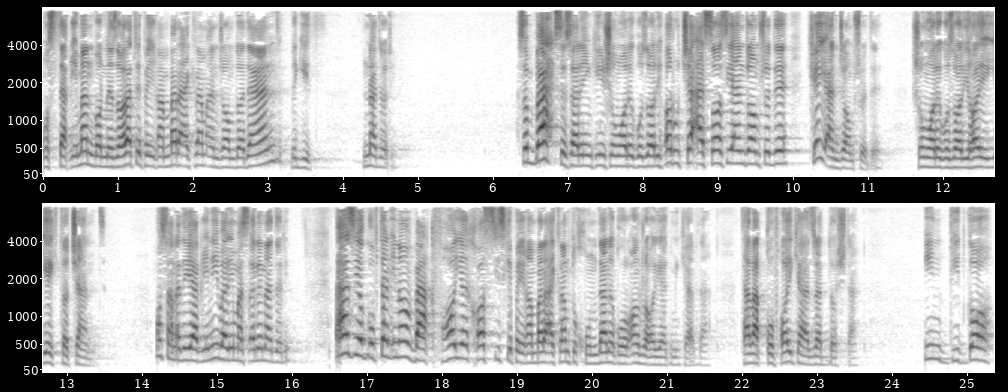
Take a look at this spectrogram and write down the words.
مستقیما با نظارت پیغمبر اکرم انجام دادند بگید نداریم. اصلا بحث سر اینکه این شماره گذاری ها رو چه اساسی انجام شده کی انجام شده؟ شماره گذاری های یک تا چند. ما سند یقینی بر این مسئله نداریم. بعضیا گفتن اینا وقف های خاصی است که پیغمبر اکرم تو خوندن قرآن رعایت می‌کردن. توقف هایی که حضرت داشتن. این دیدگاه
